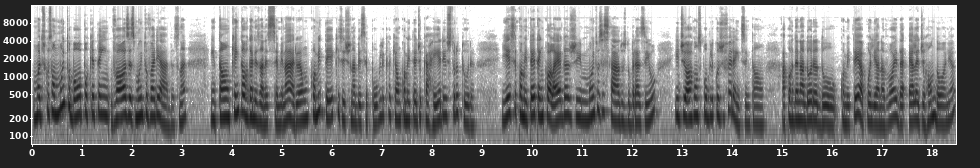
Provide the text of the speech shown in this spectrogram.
uma discussão muito boa porque tem vozes muito variadas, né? Então, quem está organizando esse seminário é um comitê que existe na BC Pública, que é um comitê de carreira e estrutura. E esse comitê tem colegas de muitos estados do Brasil e de órgãos públicos diferentes. Então, a coordenadora do comitê, a Poliana Voida, ela é de Rondônia.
